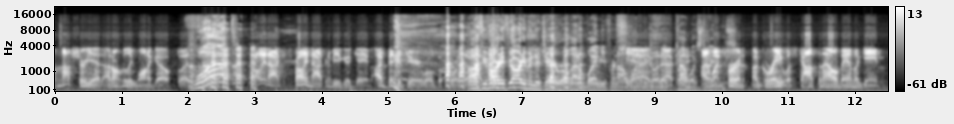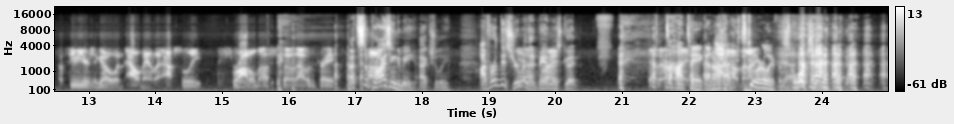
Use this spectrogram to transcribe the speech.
I'm not sure yet. I don't really want to go, but What? probably not. It's probably not going to be a good game. I've been to Jerry World before, though. Oh, if you've already if you've already been to Jerry World, I don't blame you for not yeah, wanting to go exactly. to Cowboys. I went for an, a great Wisconsin Alabama game a few years ago when Alabama absolutely throttled us. So that was great. That's surprising to me, actually. I've heard this rumor Yeah, that Bama's right. good. Yeah, It's a all hot right. take. I don't Uh, know. It's too I- early for that.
